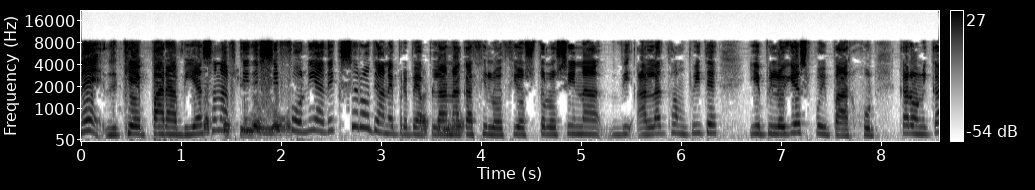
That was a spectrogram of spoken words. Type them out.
Ναι, και παραβίασαν αυτή τη συμφωνία. Δεν ξέρω ότι αν έπρεπε απλά να καθυλωθεί ο στόλος ή να. Αλλά θα μου πείτε οι επιλογές που υπάρχουν. Κανονικά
